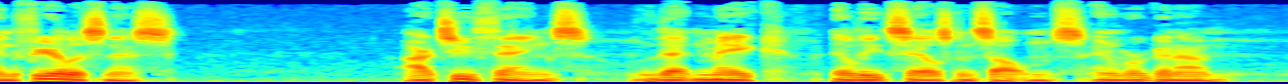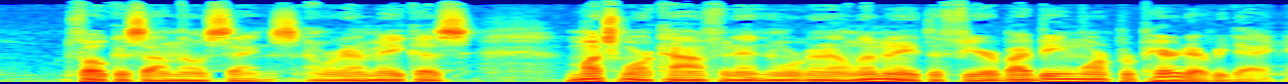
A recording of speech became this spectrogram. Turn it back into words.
and fearlessness are two things that make elite sales consultants, and we're going to focus on those things, and we're going to make us much more confident, and we're going to eliminate the fear by being more prepared every day.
